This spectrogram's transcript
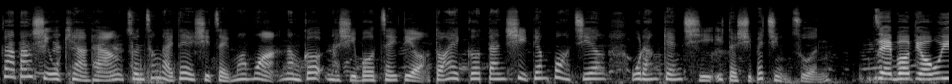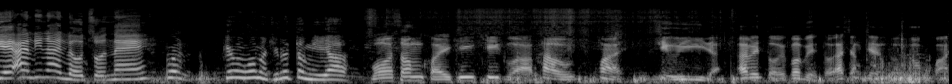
加班是有客人，船舱内底是坐满满，那毋过若是无坐到，都爱搁等四点半钟。有人坚持伊就是要上船。坐无到位的，爱恁爱落船呢？不，今日我们就要等伊啊。无爽快去去外口看。就医啦，啊要倒个未倒，啊上见都都看。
